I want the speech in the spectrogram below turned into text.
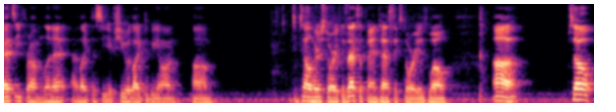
Betsy from Lynette. I'd like to see if she would like to be on um, to tell her story because that's a fantastic story as well. Uh, so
